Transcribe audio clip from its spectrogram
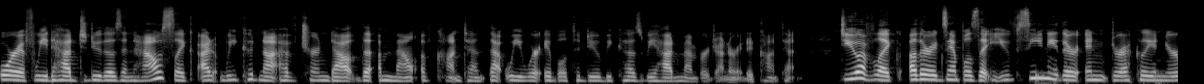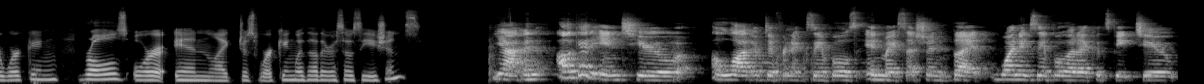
or if we'd had to do those in house like I, we could not have churned out the amount of content that we were able to do because we had member generated content. Do you have like other examples that you've seen either in directly in your working roles or in like just working with other associations yeah, and I'll get into a lot of different examples in my session, but one example that I could speak to,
